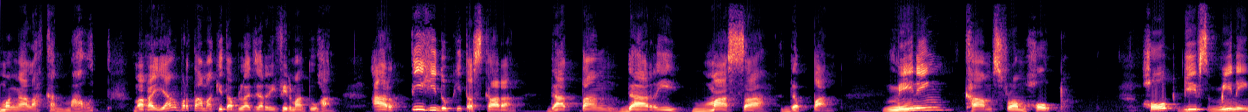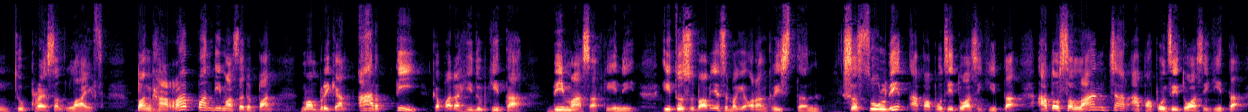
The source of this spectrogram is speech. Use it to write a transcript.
mengalahkan maut. Maka yang pertama kita belajar dari firman Tuhan. Arti hidup kita sekarang datang dari masa depan. Meaning comes from hope. Hope gives meaning to present life pengharapan di masa depan memberikan arti kepada hidup kita di masa kini. Itu sebabnya sebagai orang Kristen, sesulit apa pun situasi kita atau selancar apa pun situasi kita,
